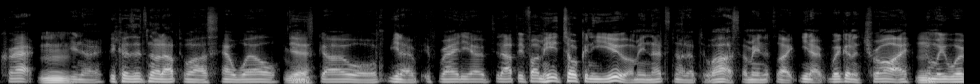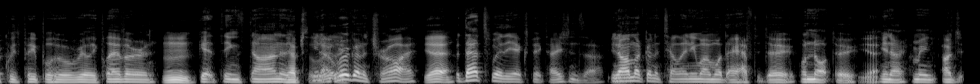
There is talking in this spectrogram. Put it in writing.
crack, Mm. you know, because it's not up to us how well Yeah. things go or, you know, if radio it up. If I'm here talking to you, I mean, that's not up to us. I mean, it's like, you know, we're going to try and we work with people who are really clever and Mm. get things done. And, You Absolutely. know, we're going to try. Yeah. But that's where the expectations are. You know, I'm not going to tell anyone what they have to do or not do. Yeah. You know, I mean, I, ju-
